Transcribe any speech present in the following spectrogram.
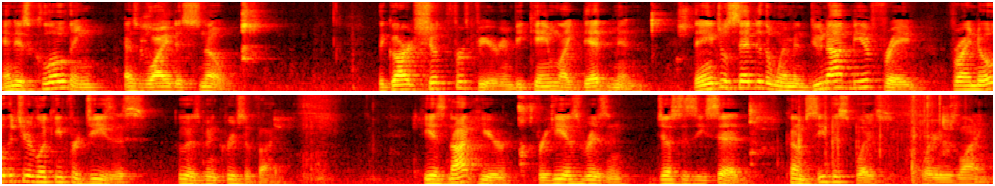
and his clothing as white as snow. The guards shook for fear and became like dead men. The angel said to the women, Do not be afraid, for I know that you're looking for Jesus, who has been crucified. He is not here, for he has risen, just as he said. Come see this place where he was lying.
